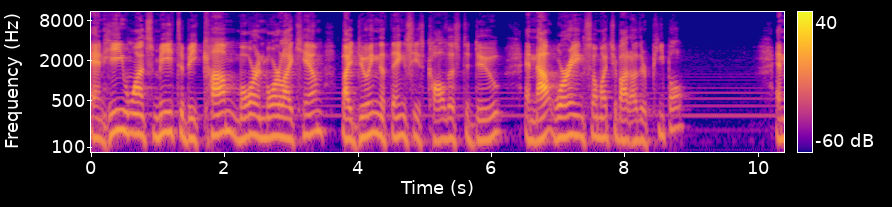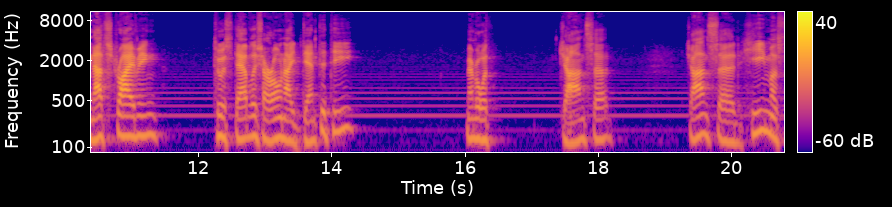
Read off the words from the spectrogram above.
and he wants me to become more and more like him by doing the things he's called us to do and not worrying so much about other people and not striving to establish our own identity. Remember what John said? John said, He must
